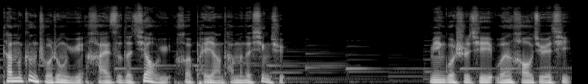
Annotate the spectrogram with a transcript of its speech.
他们更着重于孩子的教育和培养他们的兴趣。民国时期文豪崛起，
